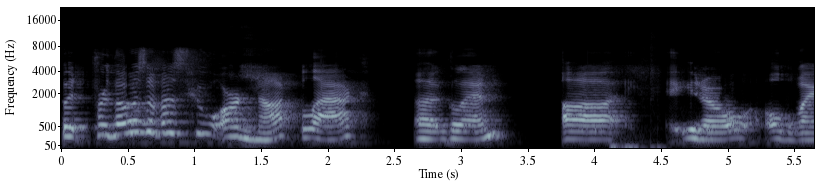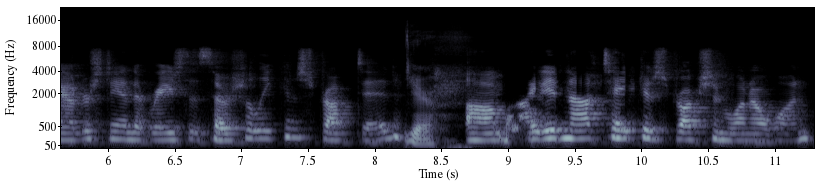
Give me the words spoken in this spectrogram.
But for those of us who are not black, uh, Glenn, uh, you know, although I understand that race is socially constructed. Yeah. Um, I did not take construction 101.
